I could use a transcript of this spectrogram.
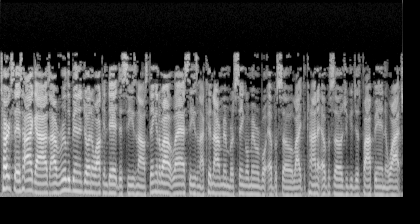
Turk says, hi guys, I've really been enjoying The Walking Dead this season. I was thinking about last season. I could not remember a single memorable episode, like the kind of episodes you could just pop in and watch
